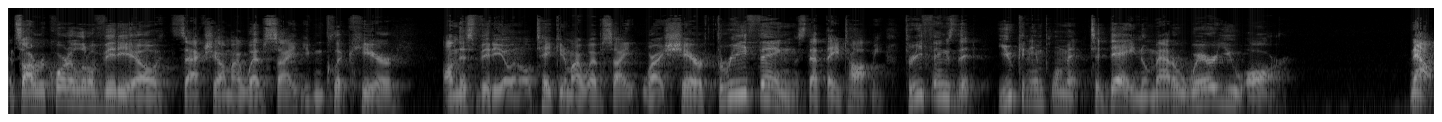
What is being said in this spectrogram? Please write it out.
And so I recorded a little video. It's actually on my website. You can click here on this video, and it'll take you to my website where I share three things that they taught me. Three things that you can implement today, no matter where you are. Now,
